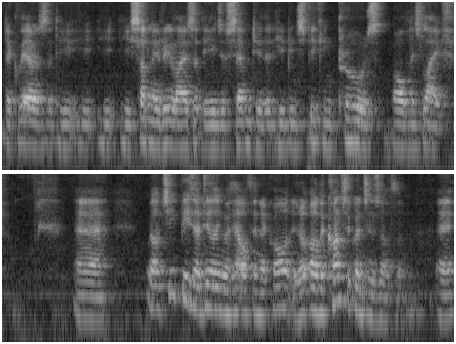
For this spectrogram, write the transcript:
declares that he, he, he suddenly realised at the age of 70 that he'd been speaking prose all his life. Uh, well, GPs are dealing with health inequalities or, the consequences of them. Uh,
